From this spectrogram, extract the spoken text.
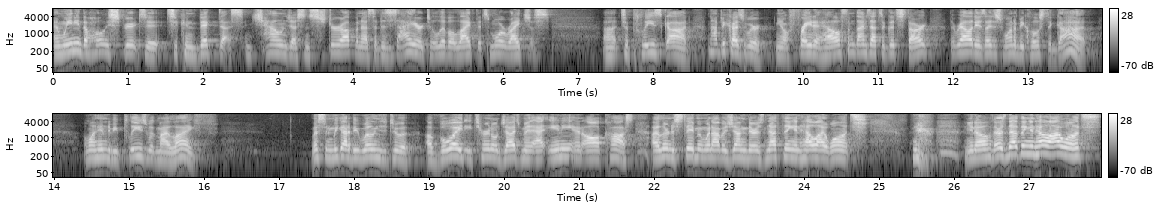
And we need the Holy Spirit to, to convict us and challenge us and stir up in us a desire to live a life that's more righteous, uh, to please God. Not because we're you know, afraid of hell. Sometimes that's a good start. The reality is, I just want to be close to God. I want Him to be pleased with my life. Listen, we got to be willing to, avoid eternal judgment at any and all costs. I learned a statement when I was young there is nothing in hell I want. you know, there's nothing in hell I want.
